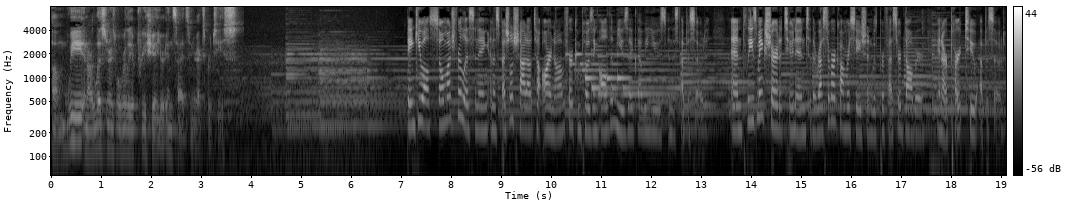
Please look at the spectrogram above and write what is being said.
um, we and our listeners will really appreciate your insights and your expertise. Thank you all so much for listening, and a special shout out to Arnav for composing all the music that we used in this episode. And please make sure to tune in to the rest of our conversation with Professor Dauber in our part two episode.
